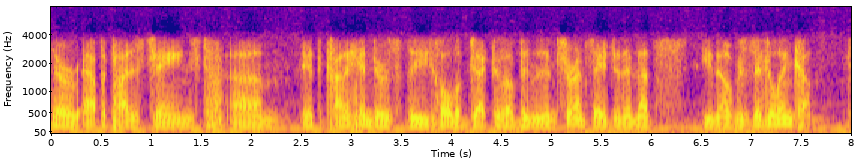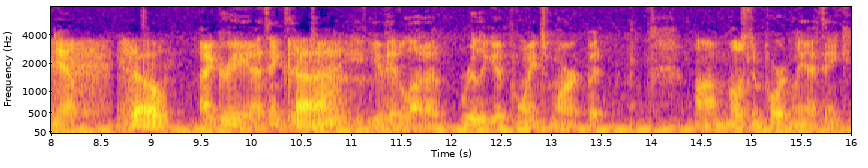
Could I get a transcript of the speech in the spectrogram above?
their appetite has changed, um, it kind of hinders the whole objective of being an insurance agent, and that's you know residual income. Yeah. So. I agree. I think that uh, uh, you've hit a lot of really good points, Mark. But um, most importantly, I think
